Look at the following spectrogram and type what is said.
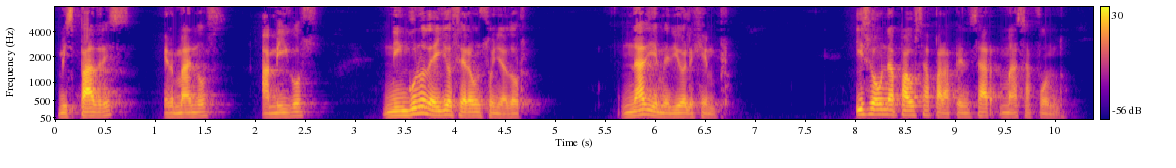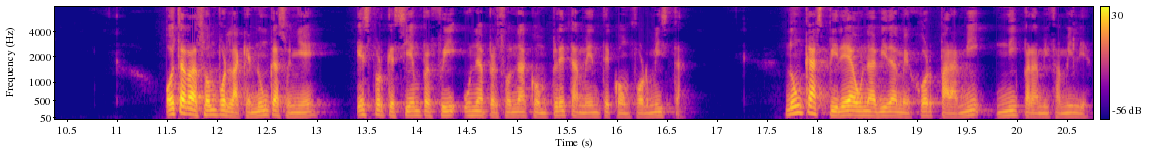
Mis padres, hermanos, amigos, ninguno de ellos era un soñador. Nadie me dio el ejemplo. Hizo una pausa para pensar más a fondo. Otra razón por la que nunca soñé es porque siempre fui una persona completamente conformista. Nunca aspiré a una vida mejor para mí ni para mi familia.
